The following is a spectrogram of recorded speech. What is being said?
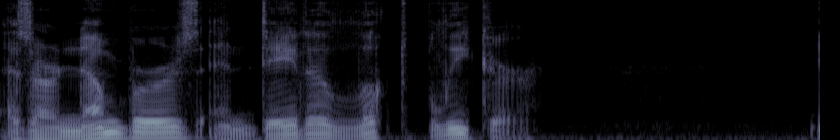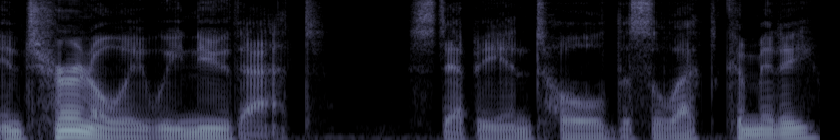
as our numbers and data looked bleaker, internally we knew that. Stepien told the Select Committee.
